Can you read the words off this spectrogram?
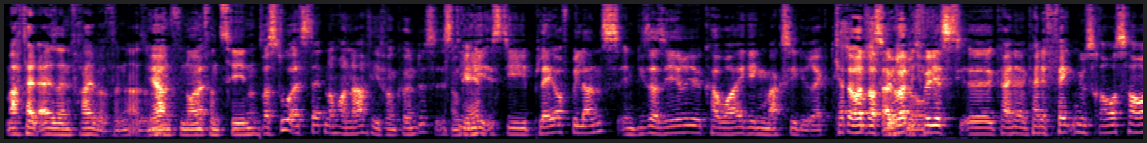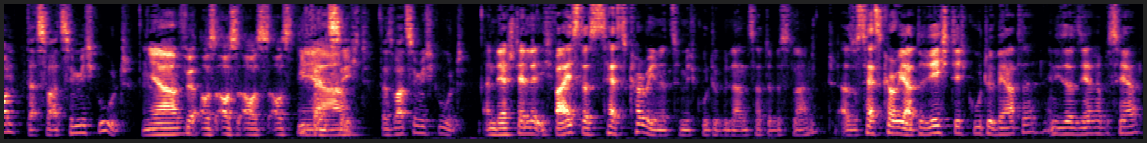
macht halt alle seine Freiwürfe, ne? also Ja. 9, von 9 von 10. Und was du als Stat nochmal nachliefern könntest, ist Okay. die, ist die Playoff-Bilanz in dieser Serie Kawhi gegen Maxi direkt. Ich hatte heute was ich gehört, drauf. ich will jetzt äh, keine, keine Fake News raushauen. Das war ziemlich gut. Ja, Für, aus aus, aus, aus Ja. Defense-Sicht. Das war ziemlich gut. An der Stelle, ich weiß, dass Seth Curry eine ziemlich gute Bilanz hatte bislang. Also Seth Curry hat richtig gute Werte in dieser Serie bisher.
